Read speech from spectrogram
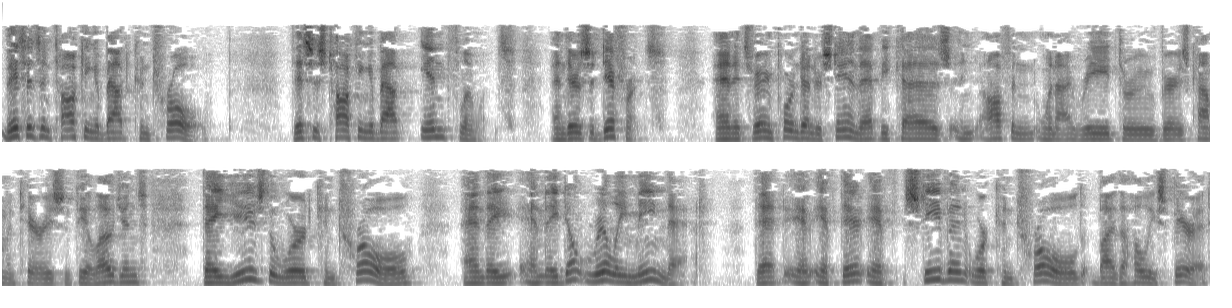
This isn't talking about control. This is talking about influence. And there's a difference. And it's very important to understand that because often when I read through various commentaries and theologians, they use the word control and they, and they don't really mean that. That if, if, there, if Stephen were controlled by the Holy Spirit,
